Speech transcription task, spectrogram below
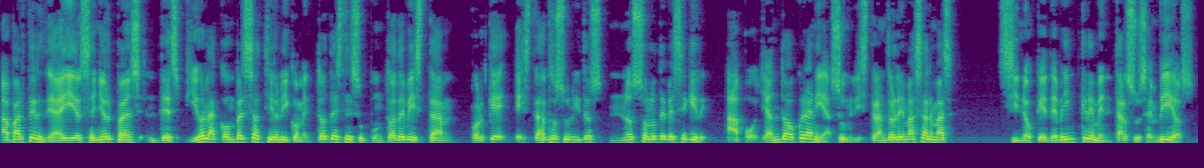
A partir de ahí, el señor Pence desvió la conversación y comentó desde su punto de vista por qué Estados Unidos no solo debe seguir apoyando a Ucrania suministrándole más armas, sino que debe incrementar sus envíos.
